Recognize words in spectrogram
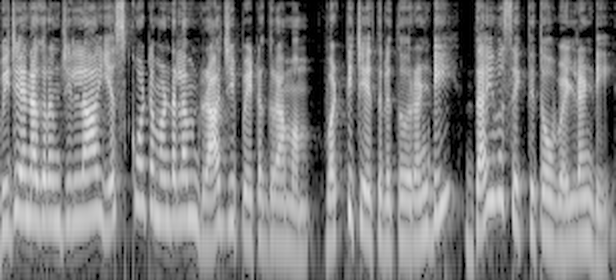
విజయనగరం జిల్లా ఎస్కోట మండలం రాజీపేట గ్రామం. వట్టి చేతులతో రండి దైవ శక్తితో వెళ్ళండి.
